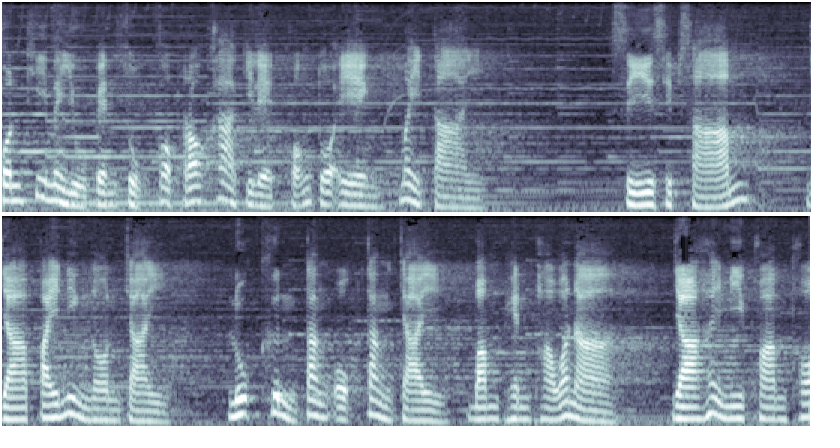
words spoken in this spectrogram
คนที่ไม่อยู่เป็นสุขก็เพราะฆ่ากิเลสของตัวเองไม่ตาย 43. อย่าไปนิ่งนอนใจ ลุกขึ้นตั้งอกตั้งใจ บำเพ็ญภาวนา อย่าให้มีความท้อ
